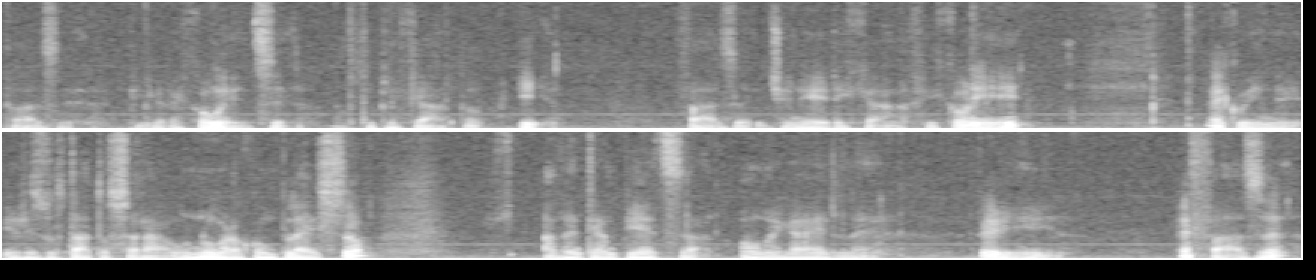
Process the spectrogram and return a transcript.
fase π greco mezzi moltiplicato I fase generica φ con I e quindi il risultato sarà un numero complesso avente ampiezza omega L per I e fase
